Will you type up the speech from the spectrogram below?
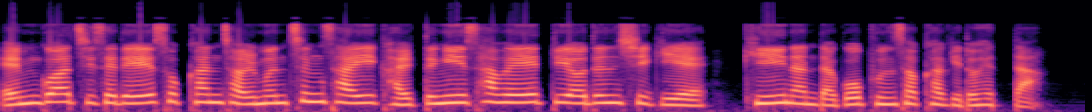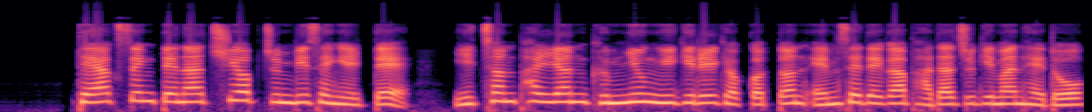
M과 G세대에 속한 젊은 층 사이 갈등이 사회에 뛰어든 시기에 기인한다고 분석하기도 했다. 대학생 때나 취업준비생일 때 2008년 금융위기를 겪었던 M세대가 받아주기만 해도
